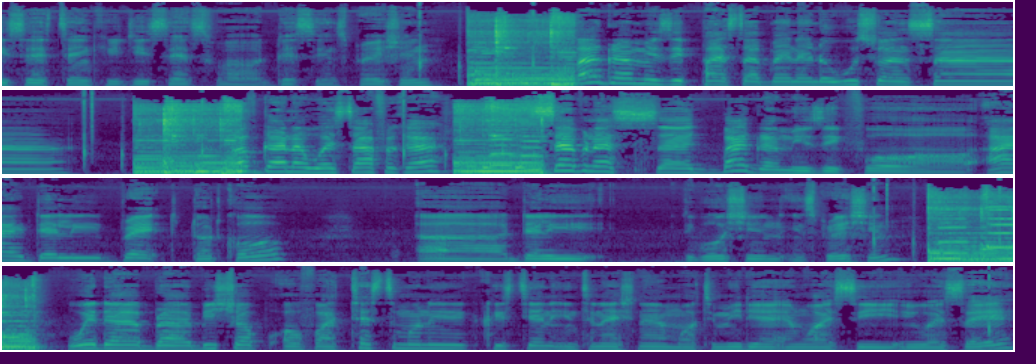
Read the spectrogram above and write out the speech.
Jesus. Thank you, Jesus, for this inspiration. Background music, Pastor Bernard Owusu Ansa of Ghana, West Africa. Serving as uh, background music for idailybread.co, uh, daily devotion inspiration. With uh, Brad Bishop of our Testimony Christian International Multimedia NYC USA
